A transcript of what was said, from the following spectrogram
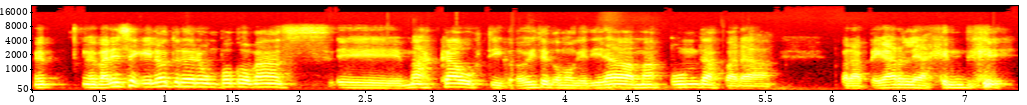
Me, parece que el otro era un poco más, eh, más cáustico, ¿viste? Como que tiraba más puntas para, para pegarle a gente,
